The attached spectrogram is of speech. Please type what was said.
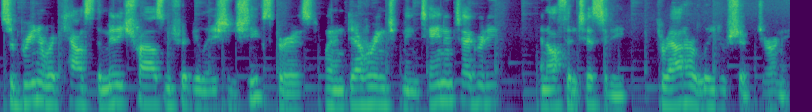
Sabrina recounts the many trials and tribulations she experienced when endeavoring to maintain integrity and authenticity throughout her leadership journey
